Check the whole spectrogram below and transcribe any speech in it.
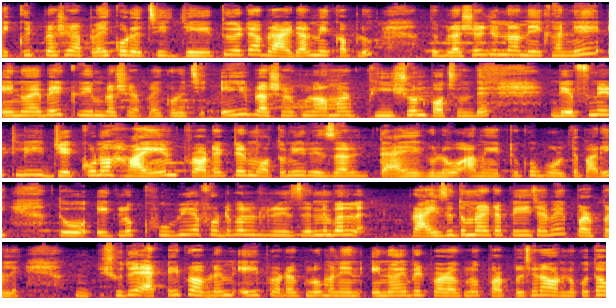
লিকুইড ব্লাশার অ্যাপ্লাই করেছি, যেহেতু এটা ব্রাইডাল মেকআপ লুক তো ব্লাশারের জন্য আমি এখানে এনওয়াইবের ক্রিম ব্লাশার অ্যাপ্লাই করেছি। এই ব্লাশারগুলো আমার ভীষণ পছন্দের। ডেফিনেটলি যে কোনো হাই এন্ড প্রোডাক্টের মতনই রেজাল্ট দেয় এগুলো, আমি এটুকু বলতে পারি। তো এগুলো খুবই অ্যাফোর্ডেবল রিজনেবল প্রাইসে তোমরা এটা পেয়ে যাবে পার্পলে শুধু একটাই প্রবলেম এই প্রোডাক্টগুলো মানে এনওয়াইবের প্রোডাক্টগুলো পার্পল ছাড়া অন্য কোথাও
